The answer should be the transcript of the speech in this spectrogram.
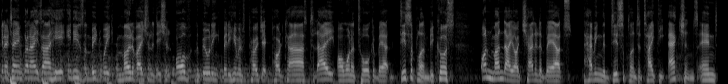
G'day team, Glenn Azar here. It is the midweek motivation edition of the Building Better Humans Project podcast. Today I want to talk about discipline because on Monday I chatted about having the discipline to take the actions and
